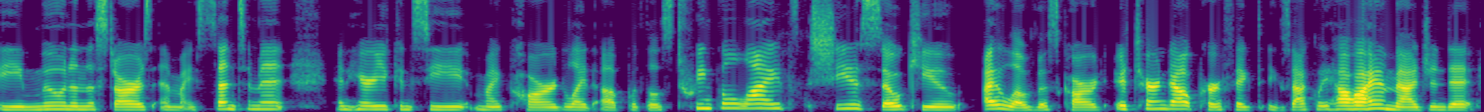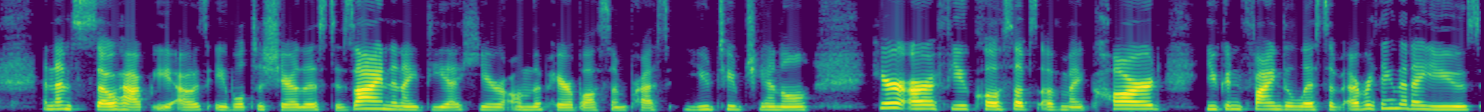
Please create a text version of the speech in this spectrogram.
the moon and the stars and my sentiment. And here you can see my card light up with those twinkle lights. She is so cute. I love this card. It turned out perfect, exactly how I imagined it. And I'm so happy I was able to share this design and idea here on the Pear Blossom Press YouTube channel. Here are a few close-ups of my card. You can find a list of everything that I use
